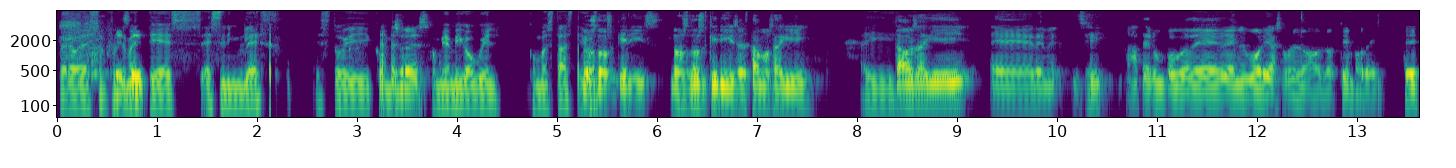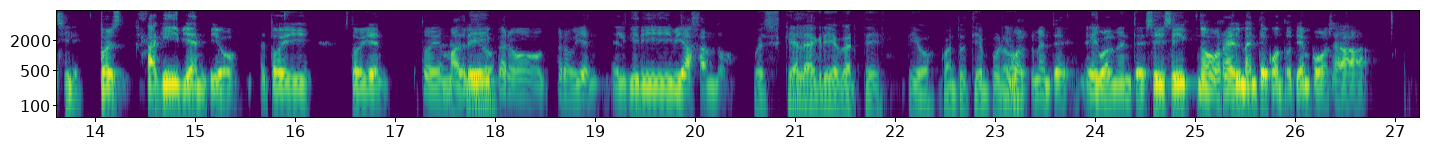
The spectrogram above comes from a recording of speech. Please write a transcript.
Pero desafortunadamente Es, es, en inglés. Estoy con, con, mi amigo Will. ¿Cómo estás, tío? Los dos guiris, los dos guiris, estamos aquí. Estamos aquí, eh, sí, a hacer un poco de, memoria sobre los tiempos de, de, Chile. Pues aquí bien, tío. Estoy, estoy bien. Estoy en Madrid, pero, pero bien. El guiri viajando. Pues qué alegría verte, tío. ¿Cuánto tiempo, no? Igualmente, igualmente. Sí, sí. No, realmente, ¿cuánto tiempo? O sea,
